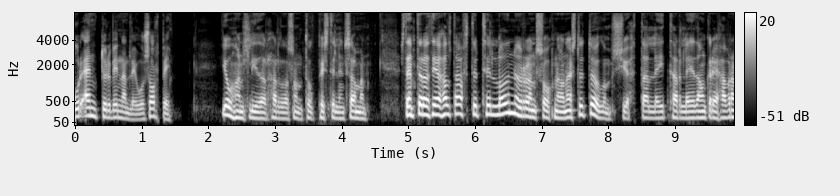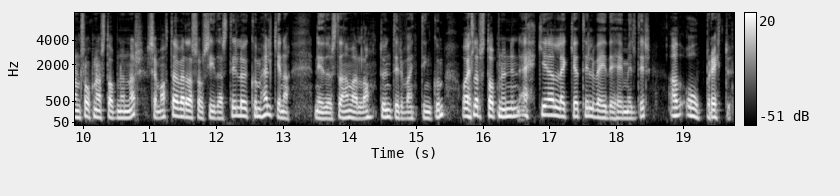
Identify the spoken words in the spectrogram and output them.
úr endur vinnanlegu sorpi. Jóhann Hlíðar Harðarsson tók pistilinn saman. Stemt er að því að halda aftur til loðnuransókna á næstu dögum. Sjötta leitar leiðangri hafransóknastofnunar sem átti að verða svo síðast til aukum helgina. Niðurstaðan var langt undir væntingum og ætlar stofnunin ekki að leggja til veiðiheimildir að óbreyttu.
